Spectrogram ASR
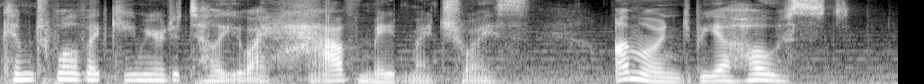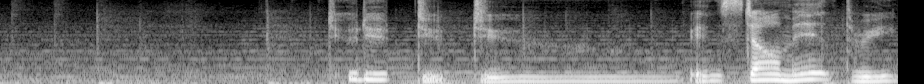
Kim 12, I came here to tell you I have made my choice. I'm going to be a host. Do do do do. Installment three.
